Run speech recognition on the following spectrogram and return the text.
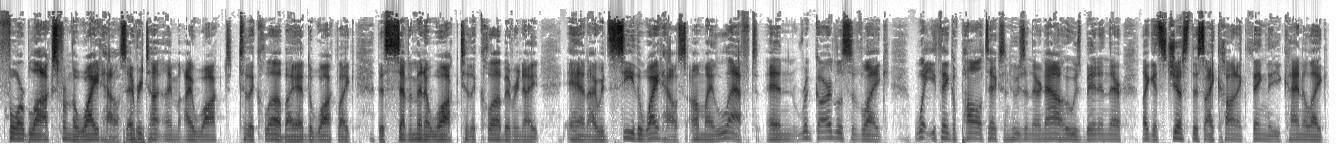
four blocks from the White House. Every time I walked to the club, I had to walk like the seven minute walk to the club every night, and I would see the White House on my left. And regardless of like what you think of politics and who's in there now, who's been in there, like it's just this iconic thing that you kind of like,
